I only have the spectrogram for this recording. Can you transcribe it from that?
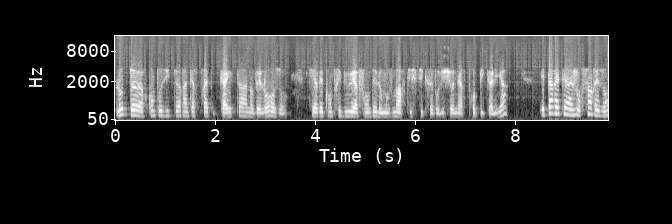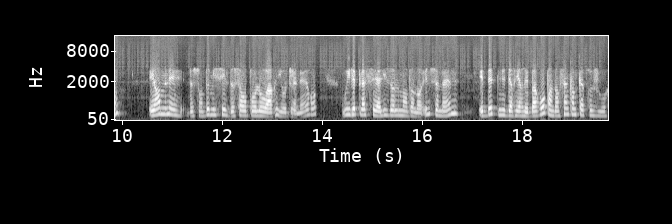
l'auteur, compositeur, interprète Caetano Veloso, qui avait contribué à fonder le mouvement artistique révolutionnaire Tropicalia, est arrêté un jour sans raison et emmené de son domicile de Sao Paulo à Rio de Janeiro, où il est placé à l'isolement pendant une semaine et détenu derrière les barreaux pendant 54 jours.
